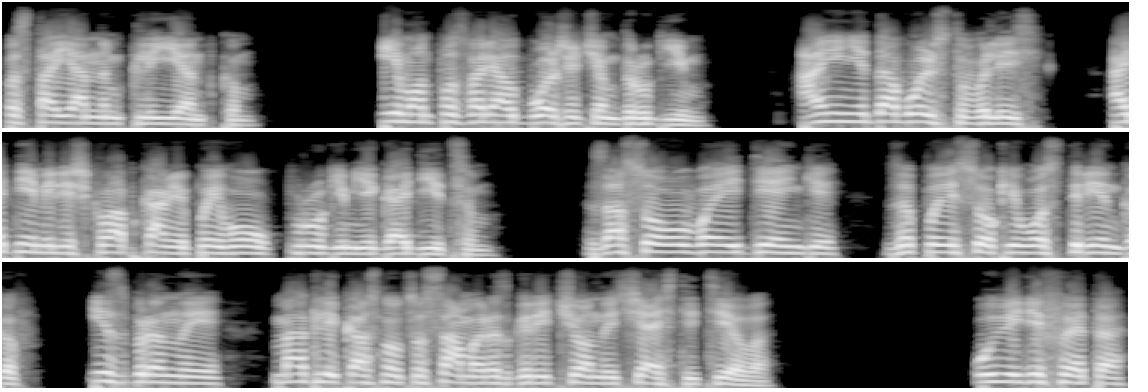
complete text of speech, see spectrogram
постоянным клиенткам. Им он позволял больше, чем другим. Они недовольствовались одними лишь хлопками по его упругим ягодицам. Засовывая деньги за поясок его стрингов, избранные могли коснуться самой разгоряченной части тела. Увидев это,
